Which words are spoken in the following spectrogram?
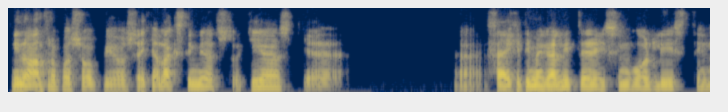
είναι ο άνθρωπος ο οποίος έχει αλλάξει τη μοίρα της Τουρκίας και ε, θα έχει τη μεγαλύτερη συμβολή στην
